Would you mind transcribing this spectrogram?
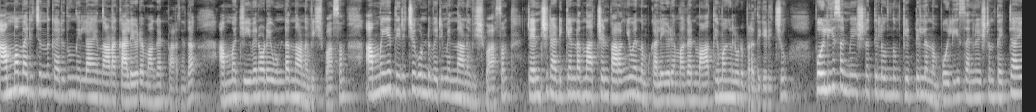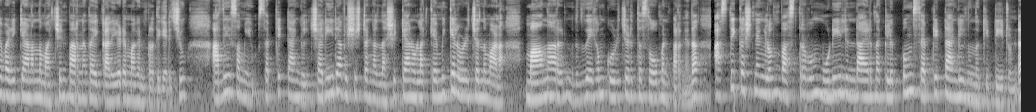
അമ്മ മരിച്ചെന്ന് കരുതുന്നില്ല എന്നാണ് കലയുടെ മകൻ പറഞ്ഞത്. അമ്മ ജീവനോടെ ഉണ്ടെന്നാണ് വിശ്വാസം. അമ്മയെ തിരിച്ചു കൊണ്ടുവരുമെന്നാണ് വിശ്വാസം. ടെൻഷൻ അടിക്കേണ്ടെന്ന് അച്ഛൻ പറഞ്ഞുവെന്നും കലയുടെ മകൻ മാധ്യമങ്ങളോട് പ്രതികരിച്ചു. പോലീസ് അന്വേഷണത്തിൽ ഒന്നും കിട്ടില്ലെന്നും പോലീസ് അന്വേഷണം തെറ്റായ വഴിക്കാണെന്നും അച്ഛൻ പറഞ്ഞതായി കലയുടെ മകൻ പ്രതികരിച്ചു. അതേസമയം സെപ്റ്റിക് ടാങ്കിൽ ശരീരവിശിഷ്ടങ്ങൾ നശിക്കാനുള്ള കെമിക്കൽ ഒഴിച്ചെന്നുമാണ് മാന്നാറിൽ മൃതദേഹം കുഴിച്ചെടുത്ത സോമൻ പറഞ്ഞത്. അസ്ഥികഷ്ണങ്ങളും വസ്ത്രവും മുടിയിലുണ്ടായിരുന്ന ക്ലിപ്പും സെപ്റ്റിക് ടാങ്കിൽ നിന്ന് കിട്ടിയിട്ടുണ്ട്.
